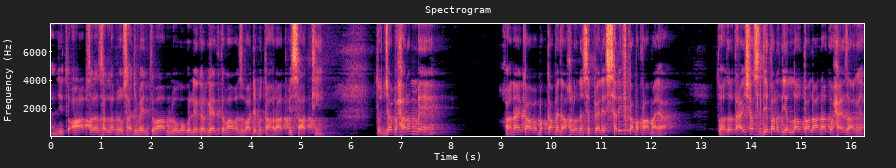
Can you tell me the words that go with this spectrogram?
ہاں جی تو آپ صلی اللہ علیہ وسلم اس حج میں تمام لوگوں کو لے کر گئے تھے تمام ازواج متحرات بھی ساتھ تھیں۔ تو جب حرم میں خانہ کعبہ مکہ میں داخل ہونے سے پہلے صرف کا مقام آیا تو حضرت عائشہ صدیقہ رضی اللہ تعالیٰ عنہ کو حیض آ گیا۔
